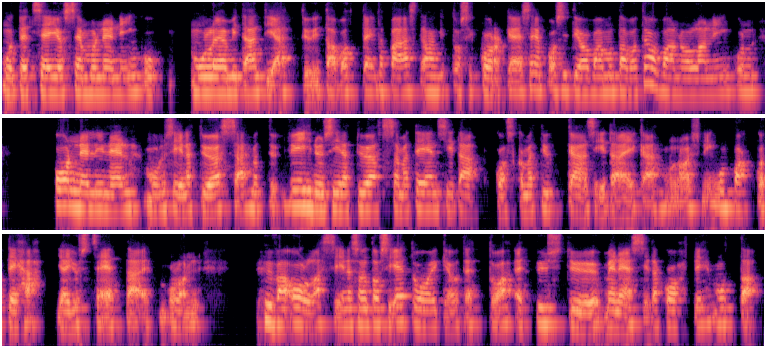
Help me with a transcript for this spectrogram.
mutta se ei ole semmoinen, niin kuin, mulla ei ole mitään tiettyjä tavoitteita päästä tosi korkeaseen positioon, vaan mun tavoite on vaan olla niin kuin, onnellinen mun siinä työssä, mä ty- viihdyn siinä työssä, mä teen sitä, koska mä tykkään siitä, eikä mun olisi niin kuin pakko tehdä. Ja just se, että, että mulla on hyvä olla siinä, se on tosi etuoikeutettua, että pystyy menemään sitä kohti, mutta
